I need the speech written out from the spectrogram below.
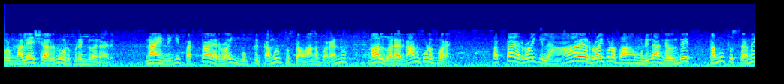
ஒரு மலேசியால இருந்து ஒரு ஃப்ரெண்ட் வராரு நான் இன்னைக்கு பத்தாயிரம் ரூபாய்க்கு புக்கு தமிழ் புஸ்தகம் வாங்க போறேன்னு மாலுக்கு வராரு நான் கூட போறேன். பத்தாயிரம் ரூபாய்க்கு இல்ல ஆயிரம் ரூபாய்க்கு கூட வாங்க முடியல. அங்க வந்து தமிழ் புஸ்தகமே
